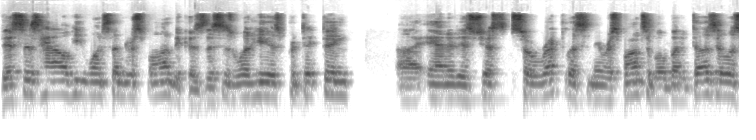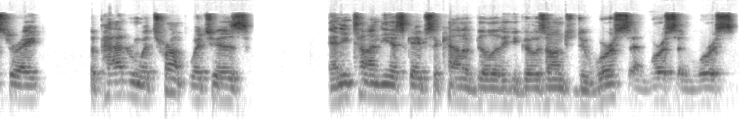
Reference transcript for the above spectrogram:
this is how he wants them to respond because this is what he is predicting. Uh, and it is just so reckless and irresponsible. But it does illustrate the pattern with Trump, which is anytime he escapes accountability, he goes on to do worse and worse and worse.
